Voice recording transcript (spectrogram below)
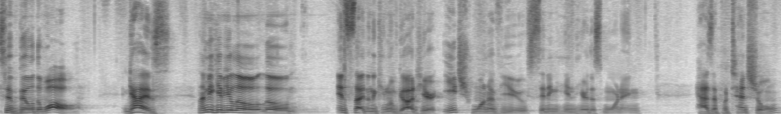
to build the wall. Guys, let me give you a little, little insight in the kingdom of God here. Each one of you sitting in here this morning has a potential,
